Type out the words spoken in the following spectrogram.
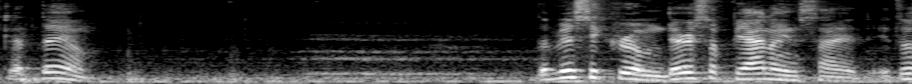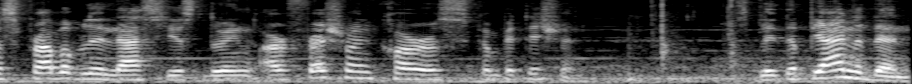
God damn. The music room, there's a piano inside. It was probably last used during our freshman chorus competition. Split the piano then.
